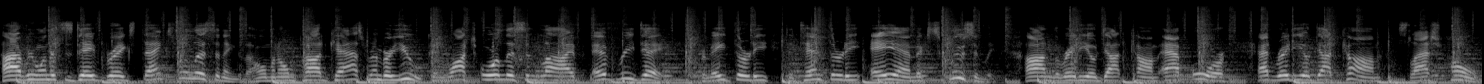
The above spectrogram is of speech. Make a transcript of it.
Hi, everyone. This is Dave Briggs. Thanks for listening to the Home and Home podcast. Remember, you can watch or listen live every day from 8:30 to 10:30 a.m. exclusively on the Radio.com app or at Radio.com/home.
